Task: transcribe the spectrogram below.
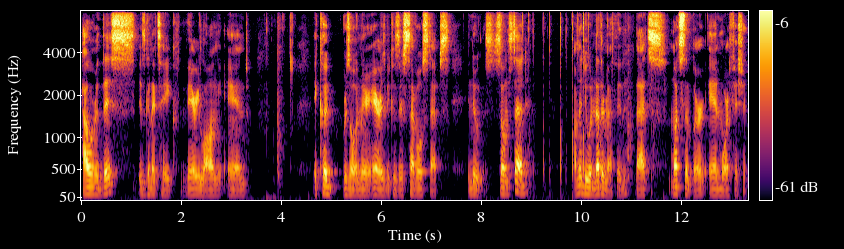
However, this is going to take very long and it could result in many errors because there's several steps in doing this. So instead, I'm going to do another method that's much simpler and more efficient.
